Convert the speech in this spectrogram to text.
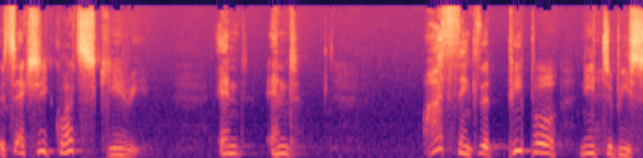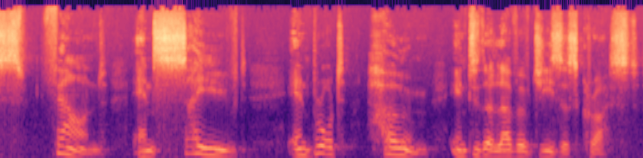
It's actually quite scary. And, and I think that people need to be found and saved and brought home into the love of Jesus Christ.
